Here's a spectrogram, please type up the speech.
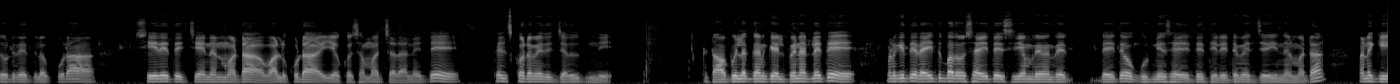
తోటి రైతులకు కూడా షేర్ అయితే చేయండి అనమాట వాళ్ళు కూడా ఈ యొక్క సమాచారాన్ని అయితే తెలుసుకోవడం అయితే జరుగుతుంది. టాపిక్లకు కనుక వెళ్ళిపోయినట్లయితే మనకైతే రైతు భరోసా అయితే సీఎం రేవంత్ రెడ్డి అయితే ఒక గుడ్ న్యూస్ అయితే తెలియటం అయితే జరిగిందనమాట. మనకి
